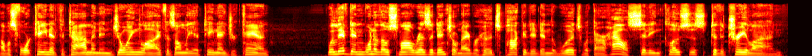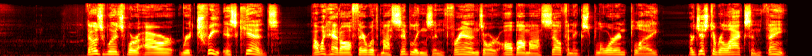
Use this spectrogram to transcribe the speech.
I was 14 at the time and enjoying life as only a teenager can. We lived in one of those small residential neighborhoods pocketed in the woods with our house sitting closest to the tree line. Those woods were our retreat as kids. I would head off there with my siblings and friends, or all by myself and explore and play, or just to relax and think.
